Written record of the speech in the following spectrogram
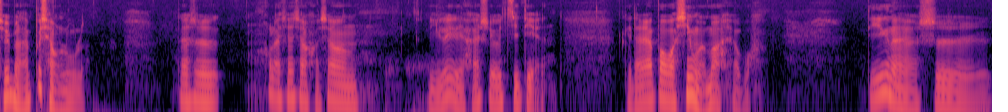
其实本来不想录了，但是后来想想，好像理类里还是有几点给大家报报新闻吧，要不？第一个呢是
